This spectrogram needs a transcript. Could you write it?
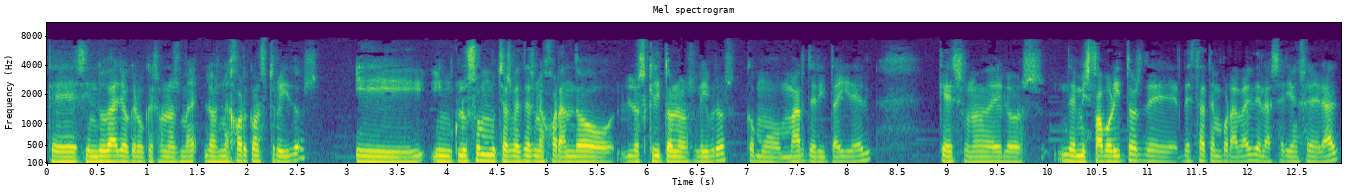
Que sin duda yo creo que son los, me- los mejor construidos y incluso muchas veces mejorando lo escrito en los libros, como Marjorie Tyrell, que es uno de los de mis favoritos de, esta temporada y de la serie en general.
